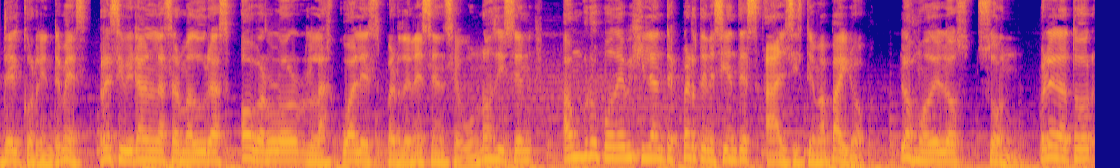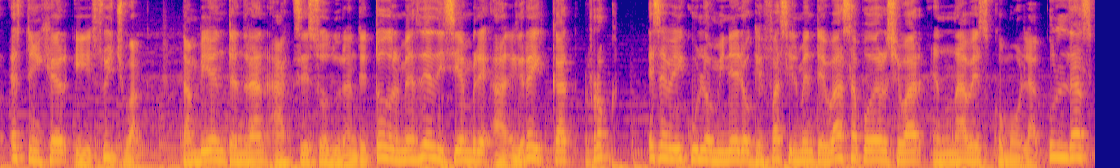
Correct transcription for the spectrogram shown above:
del corriente mes. Recibirán las armaduras Overlord, las cuales pertenecen, según nos dicen, a un grupo de vigilantes pertenecientes al sistema Pyro. Los modelos son Predator, Stinger y Switchback. También tendrán acceso durante todo el mes de diciembre al Grey Cat Rock, ese vehículo minero que fácilmente vas a poder llevar en naves como la Kuldas,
